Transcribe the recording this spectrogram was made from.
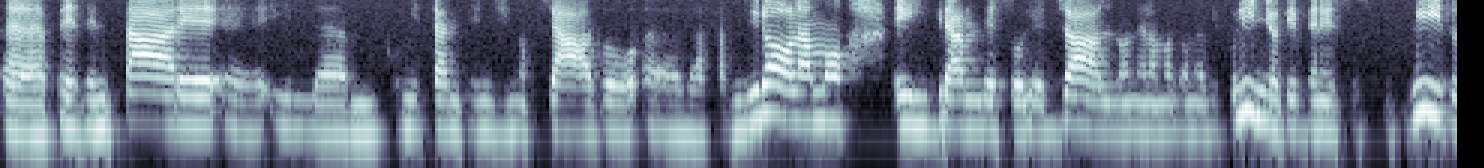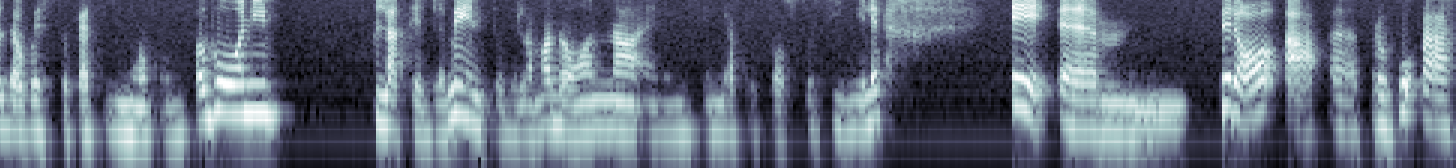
eh, presentare eh, il um, committente inginocchiato eh, da San Girolamo e il grande sole giallo nella Madonna di Foligno che viene sostituito da questo catino con pavoni l'atteggiamento della Madonna eh, mi sembra piuttosto simile, e, ehm, però a, a, a,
